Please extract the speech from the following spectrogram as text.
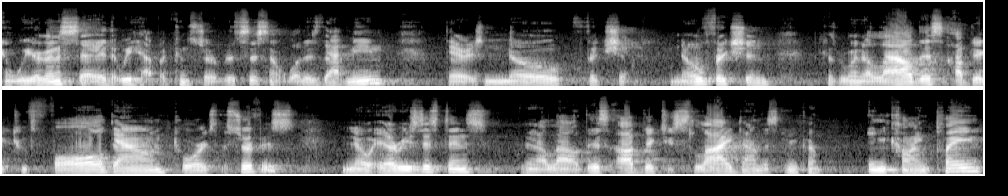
and we are going to say that we have a conservative system. What does that mean? There is no friction. No friction because we're going to allow this object to fall down towards the surface. No air resistance. We're going to allow this object to slide down this inclined plane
